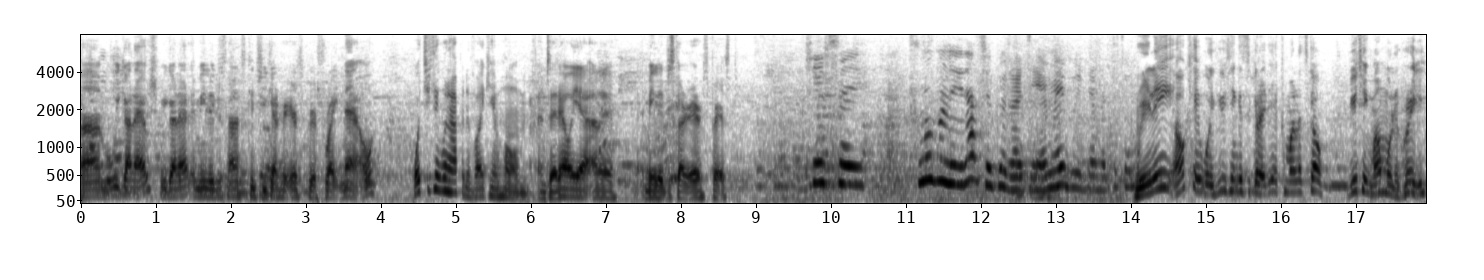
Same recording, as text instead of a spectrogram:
Um, but we got out. We got out. Emilia just asked, can she get her ears pierced right now? What do you think would happen if I came home and said, oh yeah, Anna, Emilia just got her ears pierced? She'd say, probably that's a good idea. Maybe we never did it. Really? Okay, well, if you think it's a good idea, come on, let's go. If you think mom would agree.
